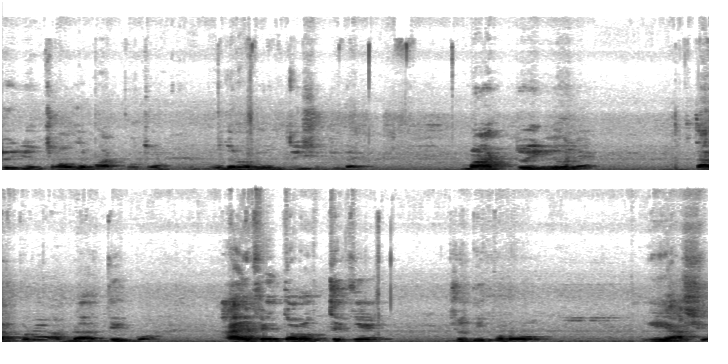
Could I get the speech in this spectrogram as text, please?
তৈরি হচ্ছে, আমাদের মাঠ প্রথম উদ্বোধন হবে উনত্রিশে জুলাই। মাঠ তৈরি হলে তারপরে আমরা দেখব। আইএফের তরফ থেকে যদি কোনো এ আসে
